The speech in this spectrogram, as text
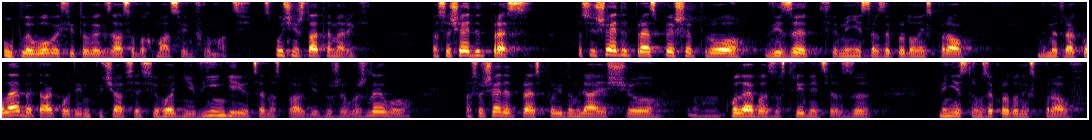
у впливових світових засобах масової інформації. Сполучені Штати Америки. Associated Press. Associated Press пише про візит міністра закордонних справ Дмитра Кулеби. Так, от він почався сьогодні в Індію. Це насправді дуже важливо. Associated Press повідомляє, що е, Кулеба зустрінеться з міністром закордонних справ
